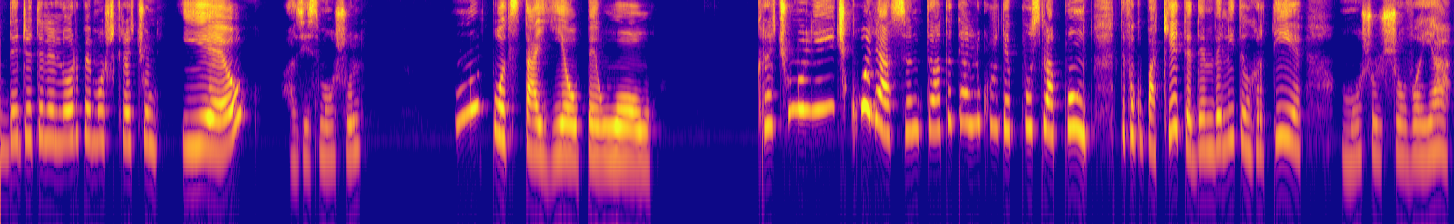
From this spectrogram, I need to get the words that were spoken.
degetele lor pe Moș Crăciun. Eu? a zis moșul. Nu pot sta eu pe ou, Crăciunul e aici, colea, sunt atâtea lucruri de pus la punct, de făcut pachete, de învelit în hârtie. Moșul șovăia,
